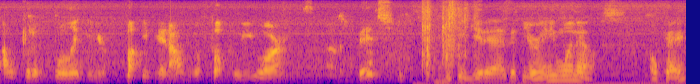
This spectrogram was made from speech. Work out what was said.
I will put a bullet in your fucking head. I don't give a fuck who you are. Bitch. You can get it as if you're anyone else, okay?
